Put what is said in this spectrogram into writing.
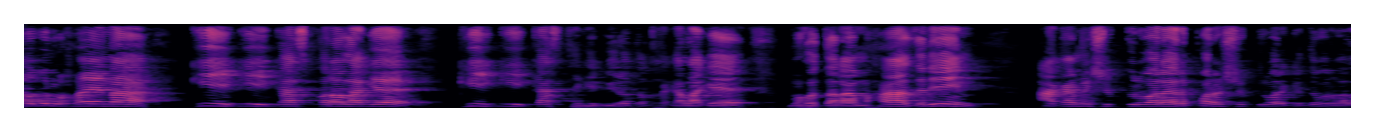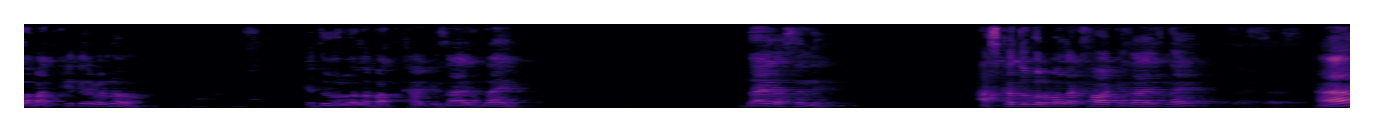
কবুল হয় না? কি কি কাজ করা লাগে? কি কি কাজ থেকে বিরত থাকা লাগে? মোহতারাম হাজরিন, আগামী শুক্রবারের পরের শুক্রবারে কি দুপুরবেলা ভাত খেতে পারবে না? কে দুপুরবেলা ভাত খাওয়া কি যায় নাই? যায় আছে নি? আজকে দুপুরবেলা খাওয়া কি যায় নাই? হ্যাঁ?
